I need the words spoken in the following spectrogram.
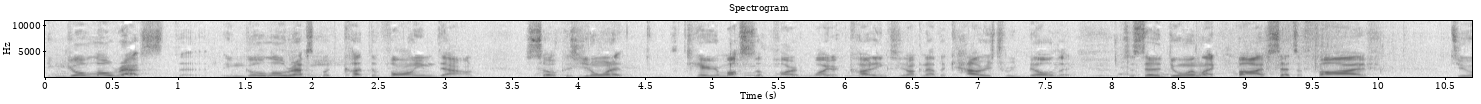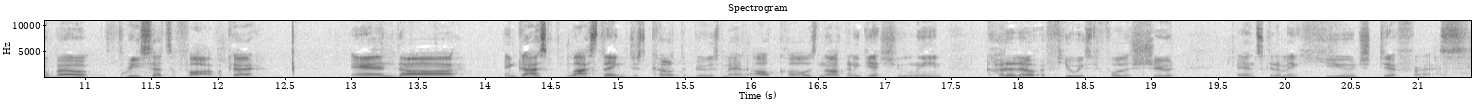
You can go low reps. You can go low reps, but cut the volume down. So, because you don't want to tear your muscles apart while you're cutting, because you're not going to have the calories to rebuild it. So instead of doing like five sets of five, do about three sets of five, okay? And uh, and guys, last thing, just cut out the booze, man. Alcohol is not gonna get you lean. Cut it out a few weeks before the shoot, and it's gonna make a huge difference.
